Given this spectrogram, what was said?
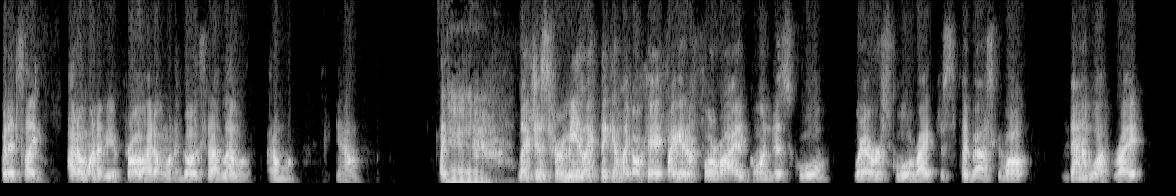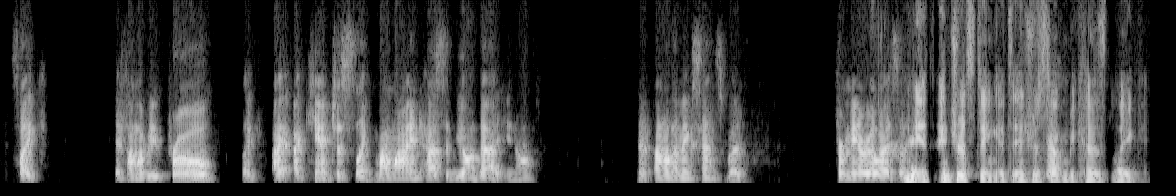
but it's like I don't want to be a pro. I don't want to go to that level. I don't want, you know, like yeah, like just for me, like thinking like, okay, if I get a full ride going to school, whatever school, right, just to play basketball, then what, right? It's like if I'm gonna be pro, like I, I can't just like my mind has to be on that, you know. I don't know if that makes sense, but for me, I realized that it's interesting it's interesting because like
